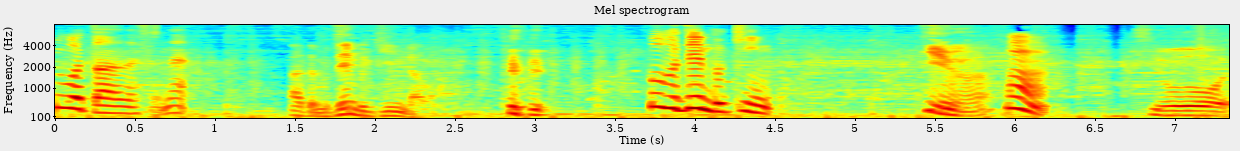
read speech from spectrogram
よかったですね。あでも全部銀だわ。僕全部金。金？うん。すごい。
